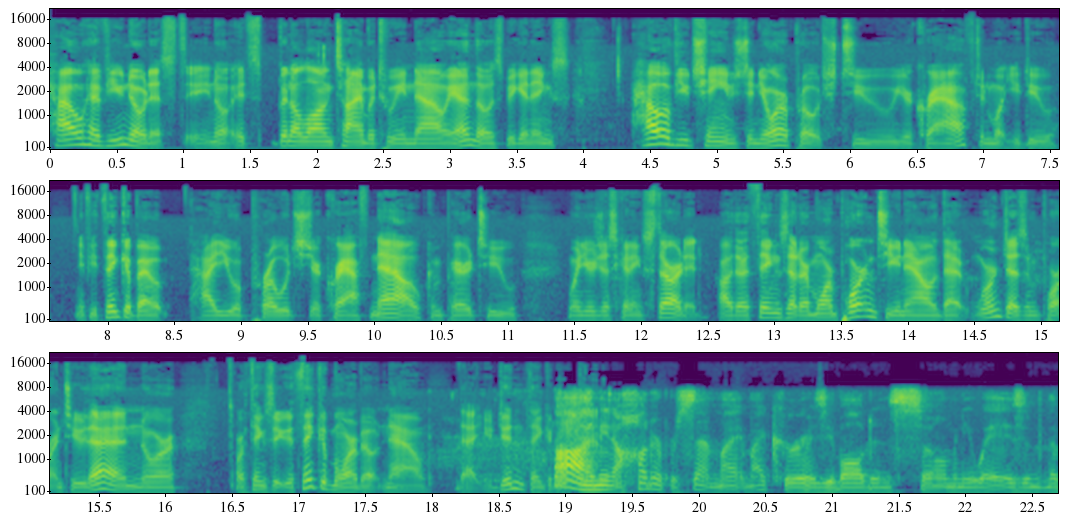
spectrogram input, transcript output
How have you noticed? You know, it's been a long time between now and those beginnings. How have you changed in your approach to your craft and what you do? if you think about how you approach your craft now compared to when you're just getting started, are there things that are more important to you now that weren't as important to you then, or or things that you think of more about now that you didn't think about? Oh, I mean, hundred percent. My my career has evolved in so many ways, and the,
